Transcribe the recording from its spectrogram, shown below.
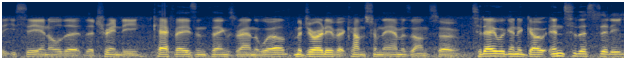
that you see in all the, the trendy cafes and things around the world. Majority of it comes from the Amazon. So today we're gonna go into the city.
